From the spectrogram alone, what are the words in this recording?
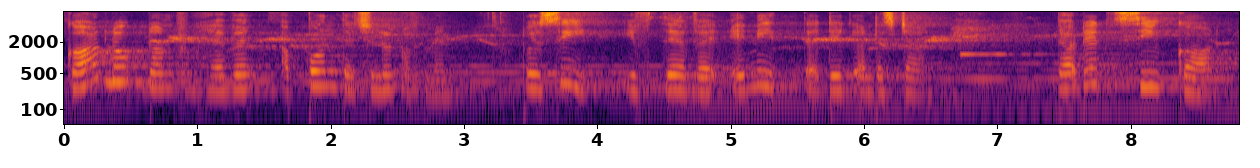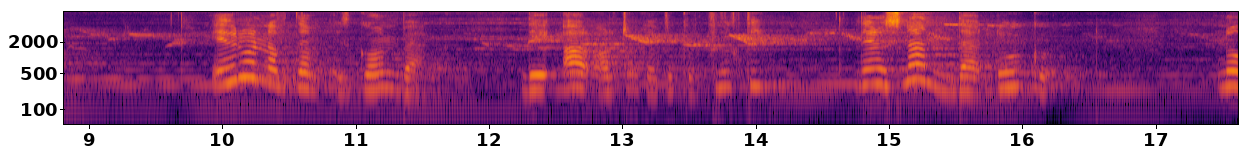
God looked down from heaven upon the children of men to see if there were any that did understand, that did seek God. Every one of them is gone back. They are altogether filthy. There is none that do good. No,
